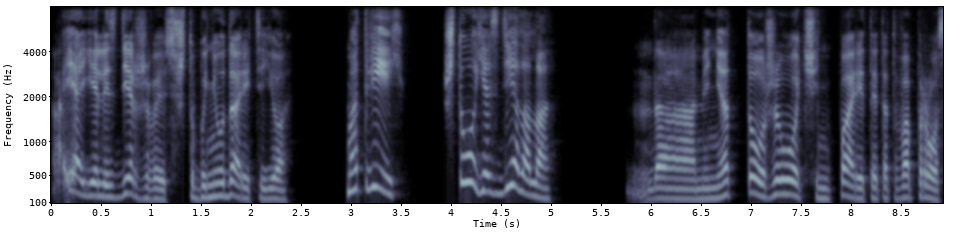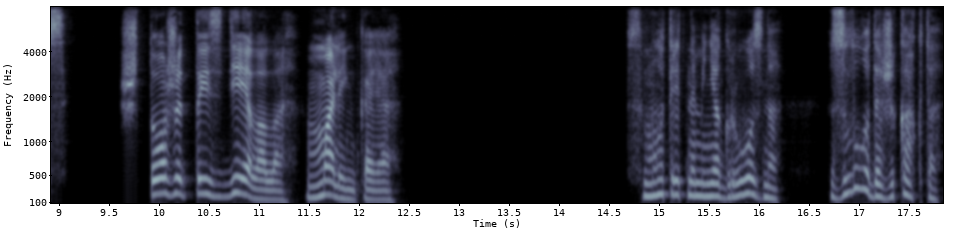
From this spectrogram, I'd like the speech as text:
а я еле сдерживаюсь, чтобы не ударить ее. «Матвей, что я сделала?» «Да, меня тоже очень парит этот вопрос. Что же ты сделала, маленькая?» Смотрит на меня грозно, зло даже как-то,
